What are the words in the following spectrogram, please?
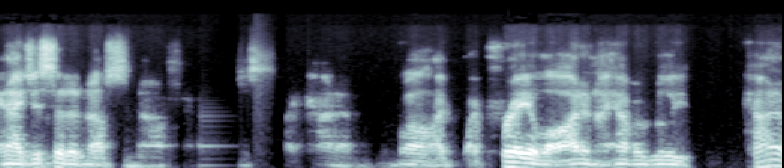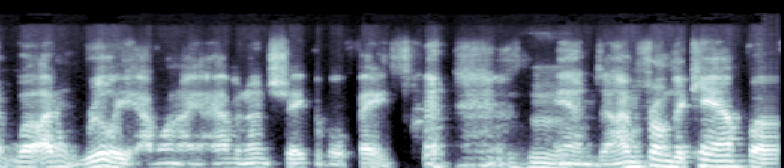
and I just said, enough's enough. I just, I kind of, well, I, I pray a lot and I have a really kind of, well, I don't really have one. I have an unshakable faith. mm-hmm. And I'm from the camp of,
